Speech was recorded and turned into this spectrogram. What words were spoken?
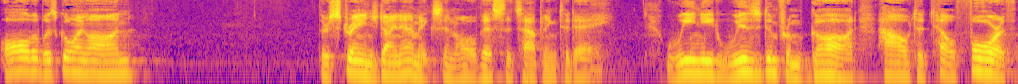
all that was going on. There's strange dynamics in all this that's happening today. We need wisdom from God how to tell forth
